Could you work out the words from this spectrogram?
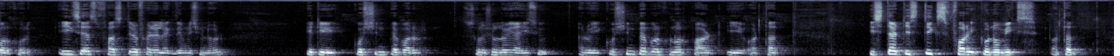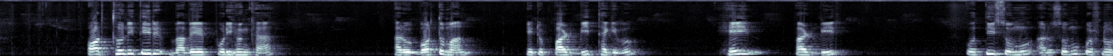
বৰ্ষৰ H S first year final এক্সামিনেশ্যনৰ এটি পেপাৰ চলিউশ্যন লৈ আহিছোঁ। আৰু এই কুৱেশ্যন পেপাৰখনৰ পাৰ্ট এ অৰ্থাৎ ষ্টেটিষ্টিক্স ফৰ ইকনমিক্স অৰ্থাৎ অৰ্থনীতিৰ বাবে পৰিসংখ্যা আৰু বৰ্তমান এইটো পাৰ্ট বিত থাকিব। সেই পাৰ্ট বিৰ অতি চমু আৰু চমু প্ৰশ্নৰ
